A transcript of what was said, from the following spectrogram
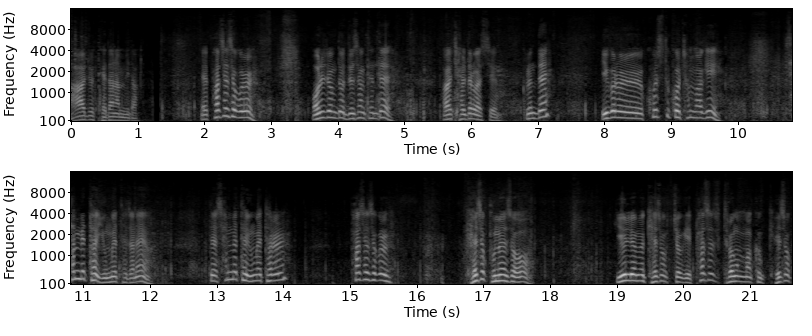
아주 대단합니다. 네, 파쇄석을 어느 정도 넣은 상태인데 아, 잘 들어갔어요. 그런데 이거를 코스트코 천막이 3m, 6m잖아요. 근데 3m, 6m를 파쇄석을 계속 부면서 이으려면 계속 저기 파쇄석 들어간 만큼 계속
